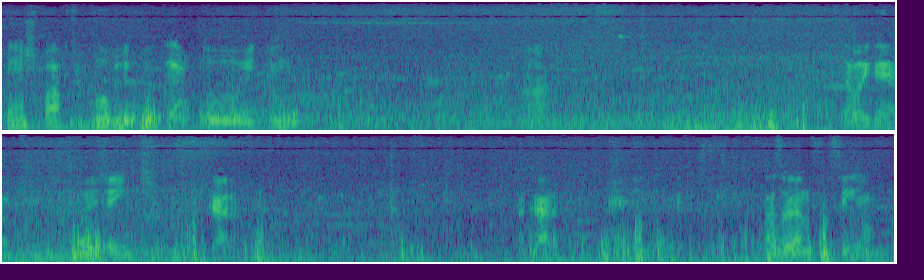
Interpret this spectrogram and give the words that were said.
Transporte público gratuito. Ó. Dá oi, Gael. Oi, gente. Cara. A cara. Tá olhando o focinho?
